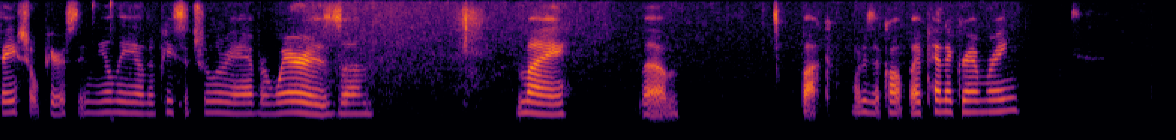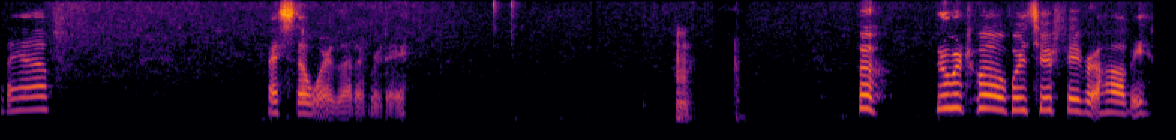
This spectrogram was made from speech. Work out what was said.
facial piercing, the only other piece of jewelry I ever wear is um my um fuck. What is it called? My pentagram ring that I have. I still wear that every day. Hmm. Number 12, what's your favorite hobby?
